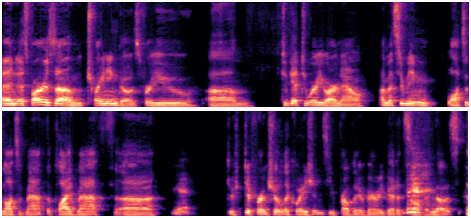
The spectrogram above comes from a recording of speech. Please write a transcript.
And as far as um, training goes for you um, to get to where you are now, I'm assuming lots and lots of math, applied math. Uh, yeah. D- differential equations. You probably are very good at solving those.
